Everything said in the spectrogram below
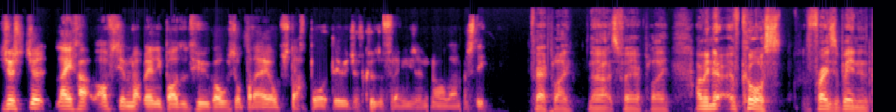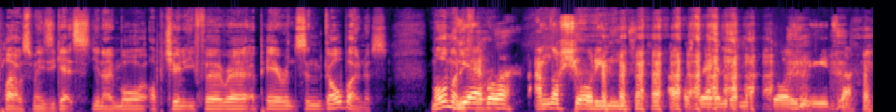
just, just like obviously, I'm not really bothered who goes up, but I hope Stockport do it just because of Fraser. In all honesty, fair play. No, that's fair play. I mean, of course, Fraser being in the playoffs means he gets you know more opportunity for uh, appearance and goal bonus, more money. Yeah, well. I'm not sure he needs that. really. I'm not sure he needs that.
